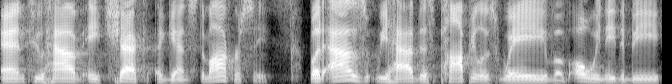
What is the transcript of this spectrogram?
and to have a check against democracy. But as we had this populist wave of, oh, we need to be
